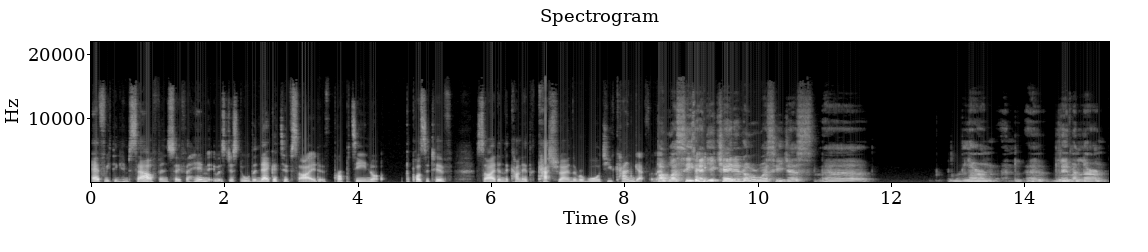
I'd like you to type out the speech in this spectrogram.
everything himself, and so for him it was just all the negative side of property, not the positive side and the kind of cash flow and the rewards you can get from it. But was he so educated he, or was he just uh, learn, uh, live and learn?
